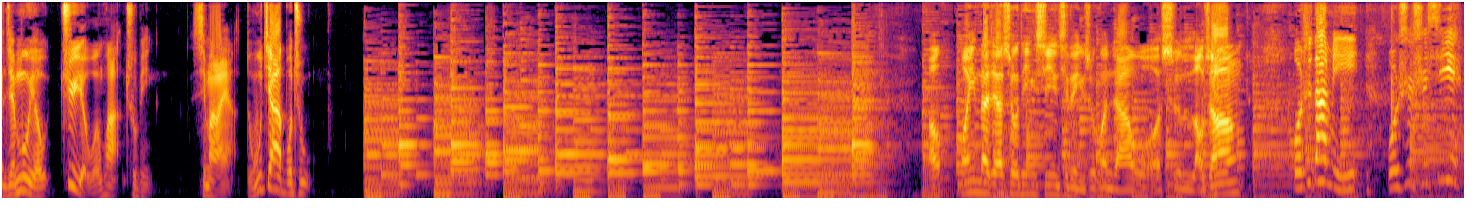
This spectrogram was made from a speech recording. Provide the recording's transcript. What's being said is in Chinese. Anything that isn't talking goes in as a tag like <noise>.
本节目由聚友文化出品，喜马拉雅独家播出。好，欢迎大家收听新一期的《影视观察》，我是老张，我是大米，我是石溪。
